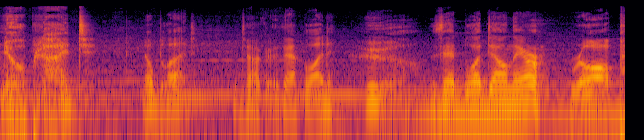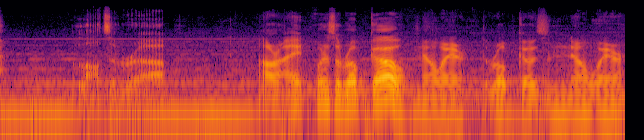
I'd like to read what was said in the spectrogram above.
No blood. No blood. You're talking about that blood? Is that blood down there? Rope. Lots of rope. Alright, where does the rope go? Nowhere. The rope goes nowhere.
